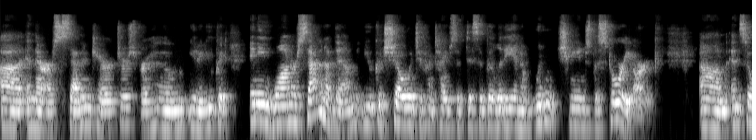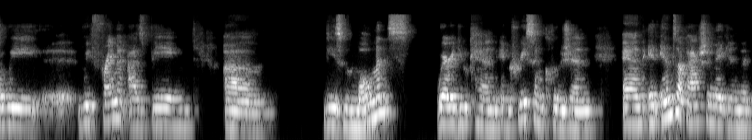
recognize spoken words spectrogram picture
uh, and there are seven characters for whom you know you could any one or seven of them you could show with different types of disability, and it wouldn't change the story arc. Um, and so we we frame it as being um, these moments where you can increase inclusion and it ends up actually making the,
